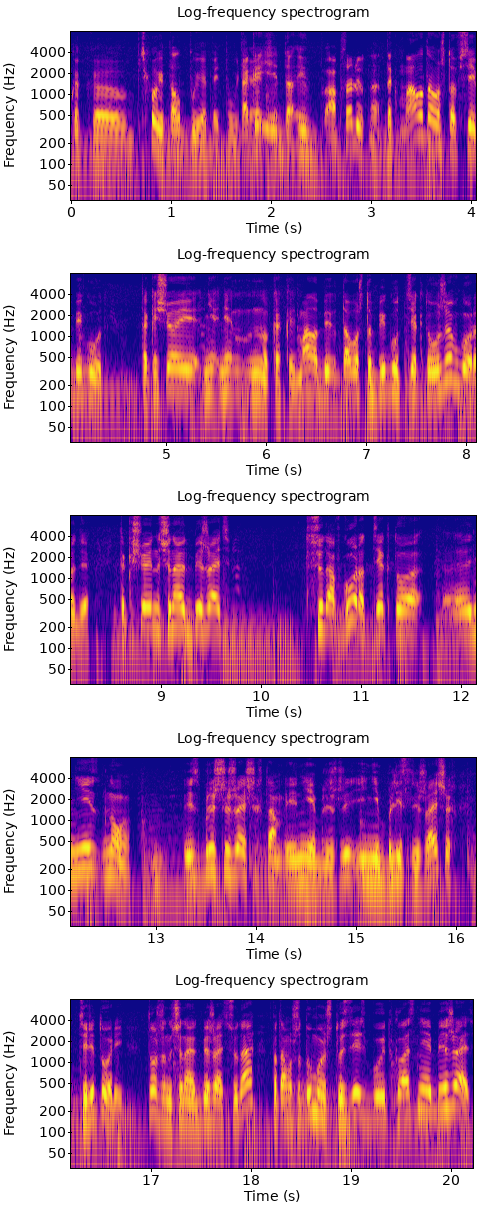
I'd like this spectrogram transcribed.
как э, психология толпы опять получается. Так и, да, и абсолютно. Так мало того, что все бегут, так еще и не, не- ну как мало того, что бегут те, кто уже в городе, так еще и начинают бежать сюда в город те, кто э, не ну из ближайших там и не ближи и не близлежащих территорий тоже начинают бежать сюда, потому что думают, что здесь будет класснее бежать,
